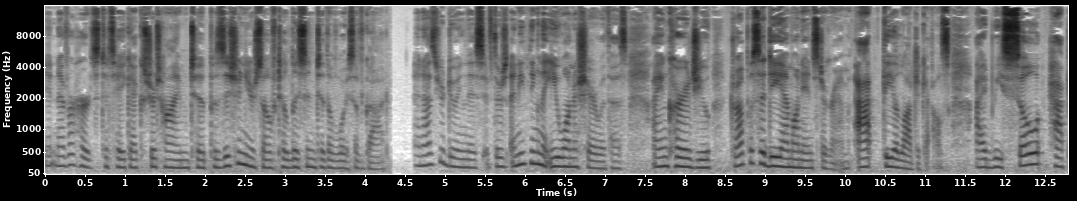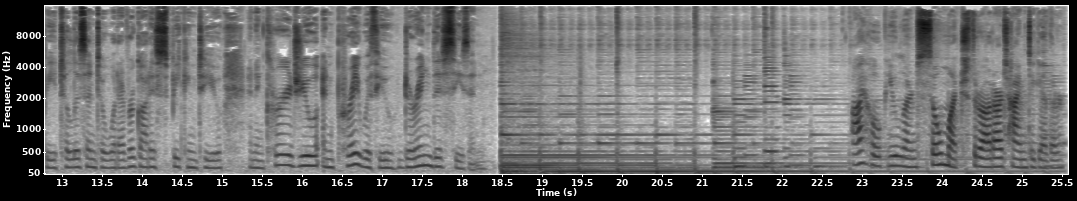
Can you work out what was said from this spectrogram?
It never hurts to take extra time to position yourself to listen to the voice of God. And as you're doing this, if there's anything that you want to share with us, I encourage you drop us a DM on Instagram at Theology Gals. I'd be so happy to listen to whatever God is speaking to you and encourage you and pray with you during this season. I hope you learned so much throughout our time together.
